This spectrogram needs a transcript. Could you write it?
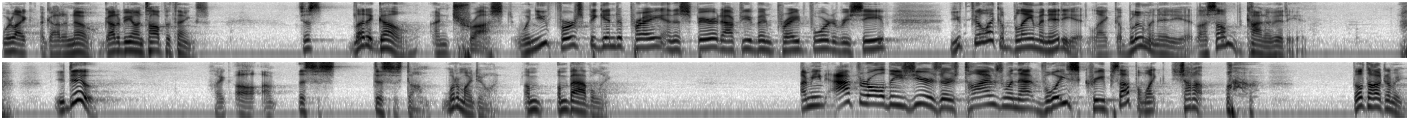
We're like, I got to know, got to be on top of things. Just let it go and trust. When you first begin to pray in the Spirit after you've been prayed for to receive, you feel like a blaming idiot, like a blooming idiot, like some kind of idiot. you do. Like, oh, I'm, this is this is dumb. What am I doing? I'm I'm babbling. I mean, after all these years, there's times when that voice creeps up. I'm like, shut up. Don't talk to me.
